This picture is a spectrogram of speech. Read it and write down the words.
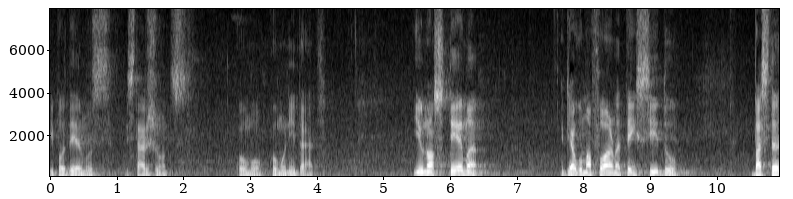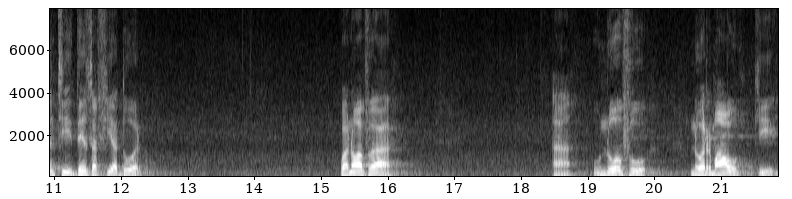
e podermos estar juntos como comunidade. E o nosso tema, de alguma forma, tem sido bastante desafiador. Com a nova, ah, o novo normal que,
